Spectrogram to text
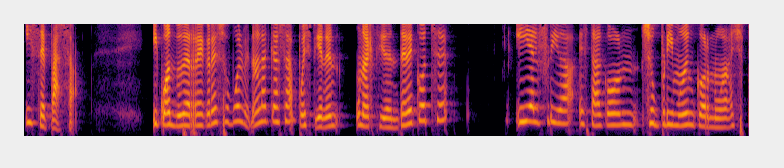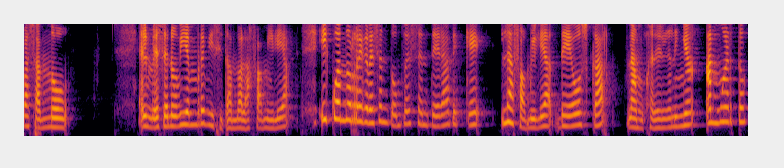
y se pasa. Y cuando de regreso vuelven a la casa, pues tienen un accidente de coche y Elfrida está con su primo en Cornouailles pasando el mes de noviembre visitando a la familia y cuando regresa entonces se entera de que la familia de Oscar, la mujer y la niña, han muerto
